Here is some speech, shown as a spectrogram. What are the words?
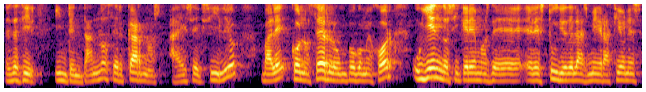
es decir, intentando acercarnos a ese exilio, ¿vale? conocerlo un poco mejor, huyendo, si queremos, del estudio de las migraciones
